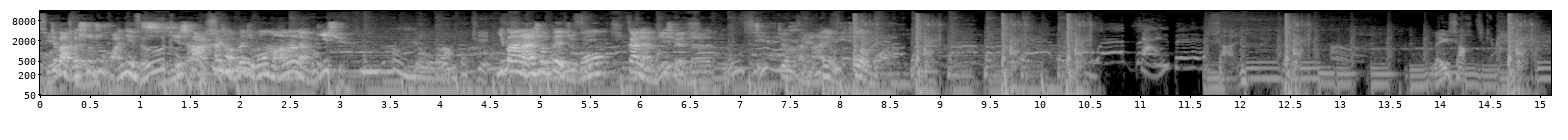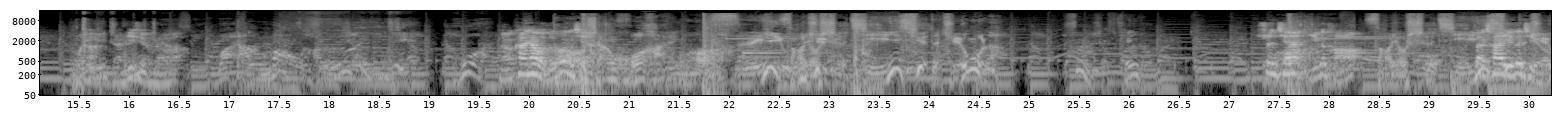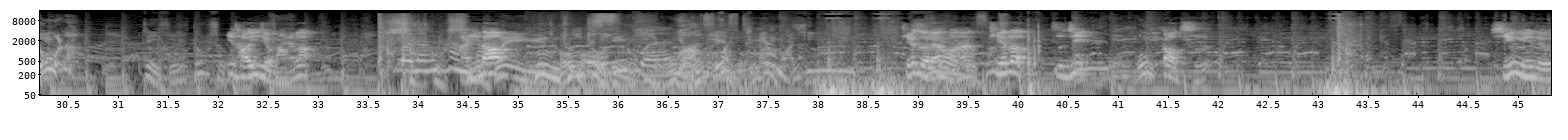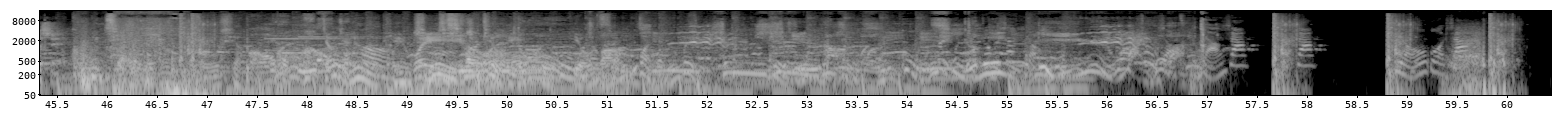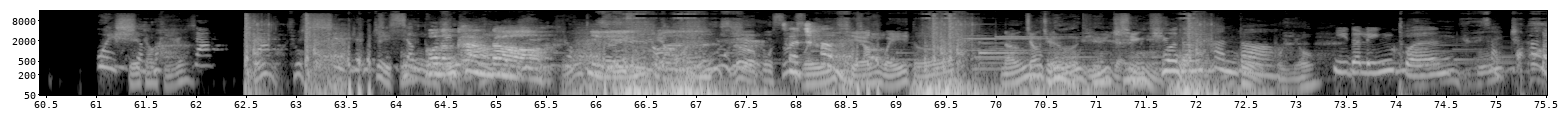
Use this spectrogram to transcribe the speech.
这把的输出环境极差，开场被主公盲了两滴血。一般来说，被主公干两滴血的就很难有作为了。闪闪，雷杀，两滴血没了。然后看一下我的贡献。山火海，死亦无惧，舍弃一切的觉悟了。顺手牵引，瞬间一个桃，早有舍弃一个觉悟了。这些都是一桃一九没了。我能看一刀，你的灵魂铁锁连环，贴乐自尽，告辞。行云流水。保护将军乐天为救灵有王患卫生之大契约已定。杀杀九火杀。为什么？杀。我能看到你的灵魂在颤抖。将军请听我能看到你的灵魂在颤抖。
